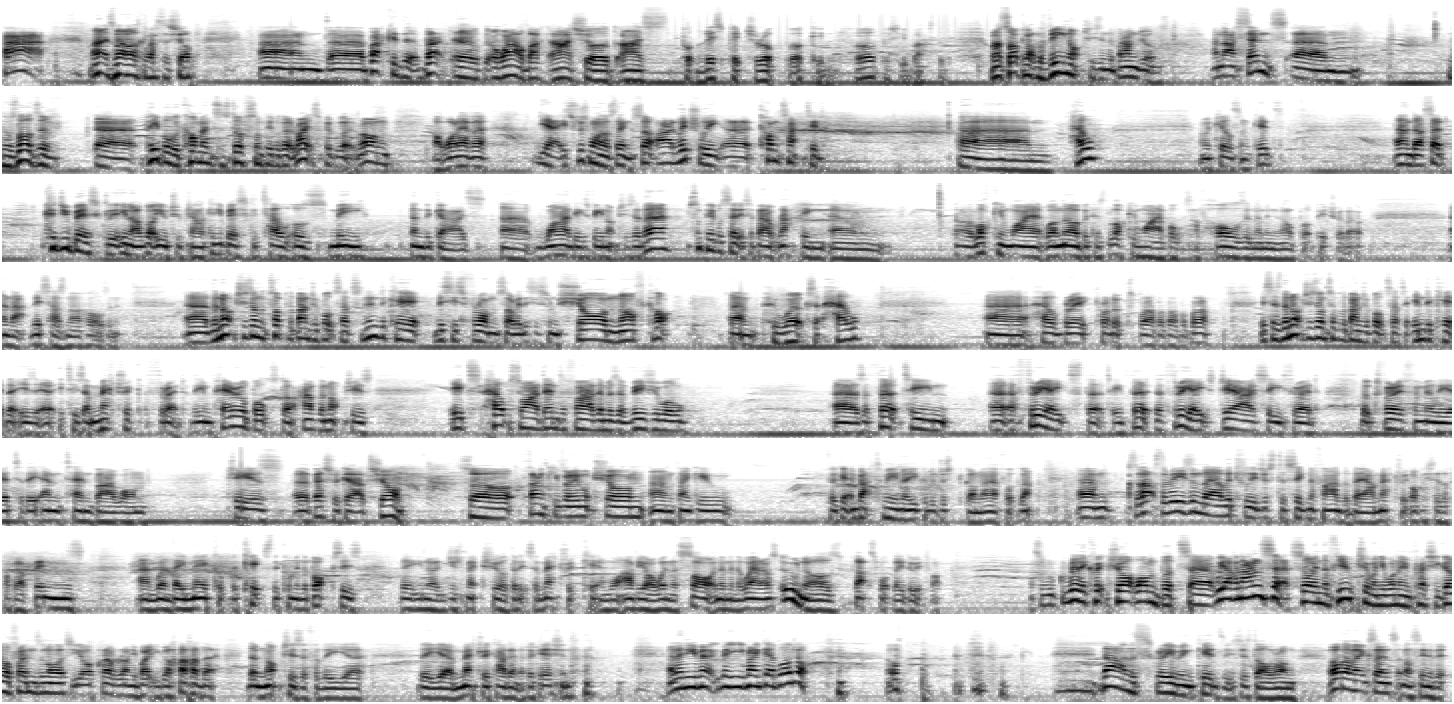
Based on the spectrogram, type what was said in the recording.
my name's Matt. Welcome back to the shop. And uh, back in the back uh, a while back, I showed I put this picture up. Fucking focus, you bastard! When I was talking about the V notches in the banjos, and I sent um, there was loads of uh, people with comments and stuff. Some people got it right, some people got it wrong, or whatever. Yeah, it's just one of those things. So I literally uh, contacted um, HEL, and we killed some kids. And I said, could you basically, you know, I've got a YouTube channel, can you basically tell us, me and the guys, uh, why these V notches are there? Some people said it's about wrapping um, oh, locking wire. Well, no, because locking wire bolts have holes in them, and I'll put a picture of that. up. And that this has no holes in it. Uh, the notches on the top of the banjo bolts are to indicate this is from, sorry, this is from Sean Northcott, um, who works at HEL uh, HEL brake products, blah blah blah blah blah. It says the notches on top of the banjo bolts are to indicate that it is a, it is a metric thread. The imperial bolts don't have the notches. It helps to identify them as a visual, uh, as a 13, uh, a 3 8 13, thir- a 3 8 JIC thread. Looks very familiar to the M10 by 1. Cheers, uh, best regards, Sean. So, thank you very much, Sean, and thank you for getting back to me. You know, you could have just gone there, fuck that. Um, so that's the reason they're literally just to signify that they are metric. Obviously, they'll probably have bins, and when they make up the kits, they come in the boxes. They, you know, just make sure that it's a metric kit and what have you, or when they're sorting them in the warehouse, who knows? That's what they do it for. That's a really quick, short one, but uh, we have an answer. So in the future, when you want to impress your girlfriends and all this, you're crowded around your bike, you go, ah, the, them notches are for the uh, the uh, metric identification, and then you might, you might get a blowjob. that and the screaming kids, it's just all wrong. Oh, that makes sense, and I'll see you in a bit.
